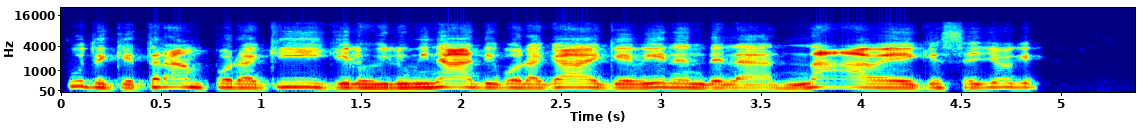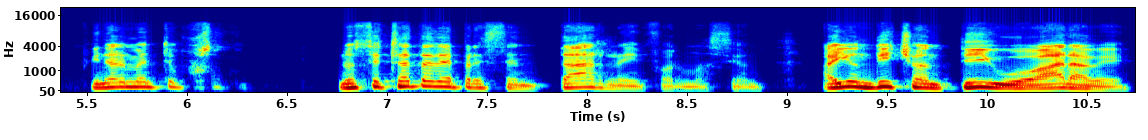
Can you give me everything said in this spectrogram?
pute, que Trump por aquí, que los Illuminati por acá, que vienen de las naves, y qué sé yo, que finalmente no se trata de presentar la información. Hay un dicho antiguo árabe,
